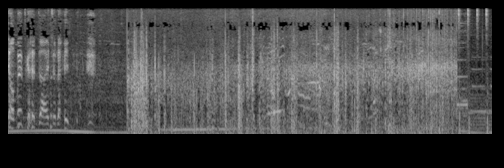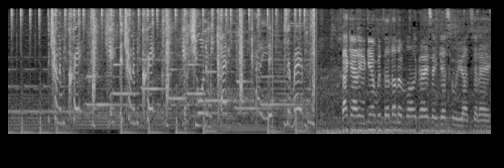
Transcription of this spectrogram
Kelvin's gonna die tonight. They tryna be crack. Yeah, they tryna be crack. She wanted me cut it. Cut it. That is a baby. Back at it again with another vlog, guys, and guess who we got today?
